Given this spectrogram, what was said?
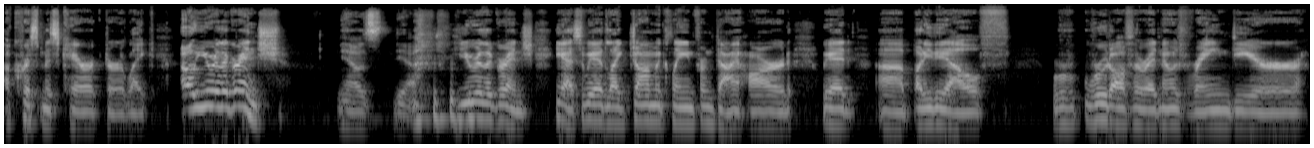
a Christmas character. Like, oh, you were the Grinch. Yeah, I was. Yeah. You were the Grinch. Yeah, so we had like John McClane from Die Hard. We had uh, Buddy the Elf, R- Rudolph the Red-Nosed Reindeer.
